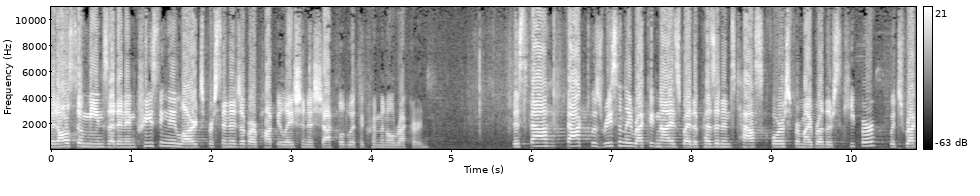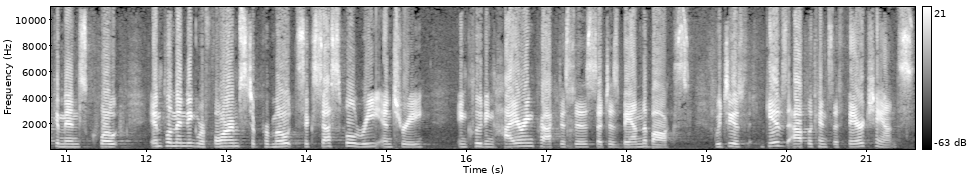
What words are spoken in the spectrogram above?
but also means that an increasingly large percentage of our population is shackled with a criminal record. This fa- fact was recently recognized by the President's Task Force for My Brother's Keeper, which recommends, quote, implementing reforms to promote successful reentry, including hiring practices such as Ban the Box, which is, gives applicants a fair chance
